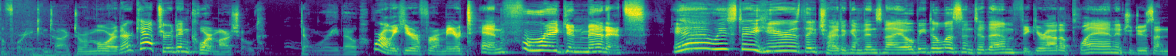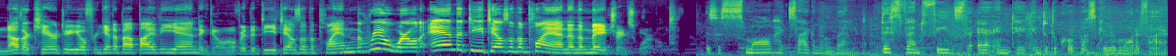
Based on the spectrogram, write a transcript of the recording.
Before you can talk to her more, they're captured and court-martialed. Don't worry though, we're only here for a mere 10 freaking minutes! Yeah, we stay here as they try to convince Niobe to listen to them, figure out a plan, introduce another character you'll forget about by the end, and go over the details of the plan in the real world and the details of the plan in the Matrix world. Is a small hexagonal vent. This vent feeds the air intake into the corpuscular modifier,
